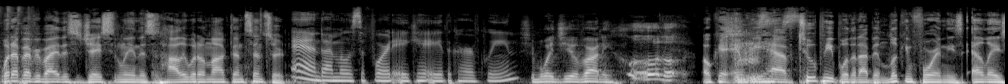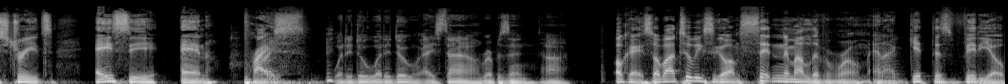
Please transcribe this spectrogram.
What up, everybody? This is Jason Lee, and this is Hollywood Unlocked Uncensored. And I'm Melissa Ford, aka the Curve Queen. It's your boy Giovanni. Hold up. Okay, and we have two people that I've been looking for in these LA streets AC and Price. What it do? What it do? Ace Town represent. Huh? Okay, so about two weeks ago, I'm sitting in my living room and I get this video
